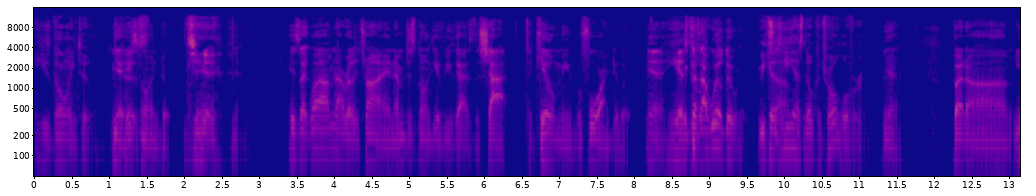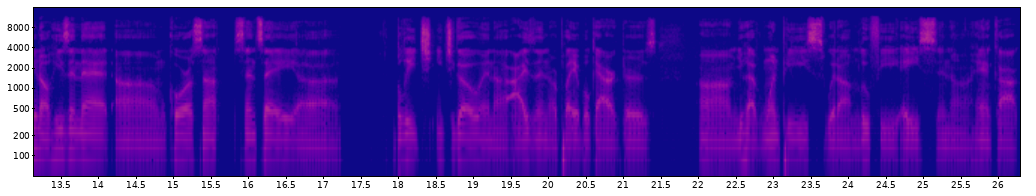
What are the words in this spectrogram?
he's going to. yeah he's going to do it Yeah. he's like well i'm not really trying i'm just going to give you guys the shot to kill me before i do it Yeah, he has because no, i will do it because So- he has no control over it. Yeah. But um, you know, he's in that um Koro Sensei, uh Bleach, Ichigo, and uh, Aizen are playable characters. Um, you have One Piece with um Luffy, Ace, and uh, Hancock.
